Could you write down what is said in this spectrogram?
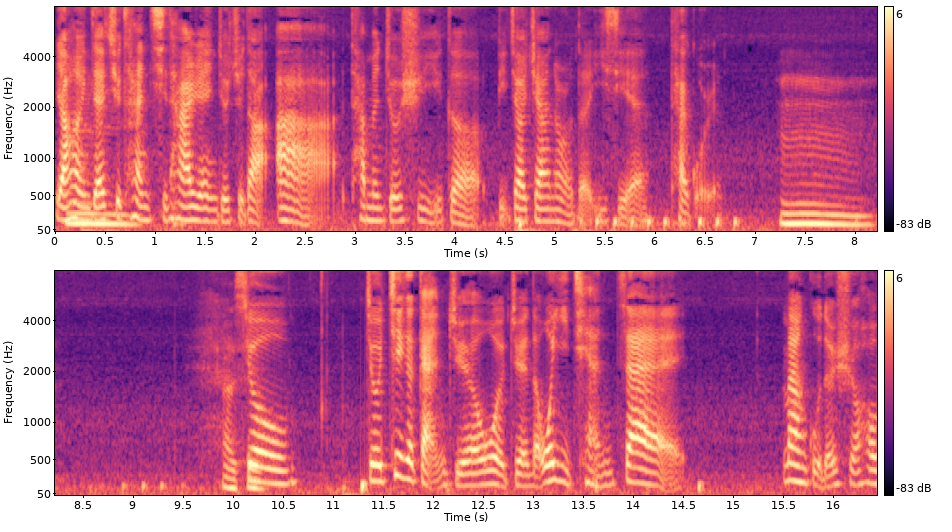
然后你再去看其他人，你就知道啊，他们就是一个比较 general 的一些泰国人。嗯，就。就这个感觉，我觉得我以前在曼谷的时候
